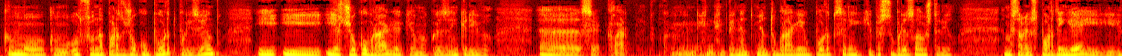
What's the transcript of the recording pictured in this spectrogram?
como, como o segundo parte do jogo com o Porto, por exemplo, e, e, e, este jogo com o Braga, que é uma coisa incrível. claro, independentemente do Braga e o Porto serem equipas superiores ao Estoril. Mas também o Sporting é e, e,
